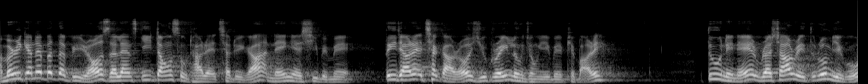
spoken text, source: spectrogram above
အမေရိကန်နဲ့ပတ်သက်ပြီးတော့ဇယ်လန်စကီတောင်းဆိုထားတဲ့အချက်တွေကအနည်းငယ်ရှိပေမဲ့တေချာတဲ့အချက်ကတော့ယူကရိန်းလုံခြုံရေးပဲဖြစ်ပါတယ်။သူ့အနေနဲ့ရုရှားတွေသူတို့မြေကို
